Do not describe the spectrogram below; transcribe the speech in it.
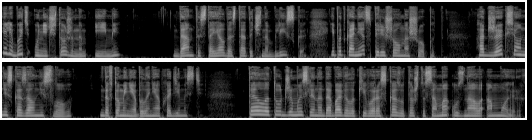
или быть уничтоженным ими. Данте стоял достаточно близко и под конец перешел на шепот. А Джексе он не сказал ни слова. Да в том и не было необходимости. Телла тут же мысленно добавила к его рассказу то, что сама узнала о Мойрах.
